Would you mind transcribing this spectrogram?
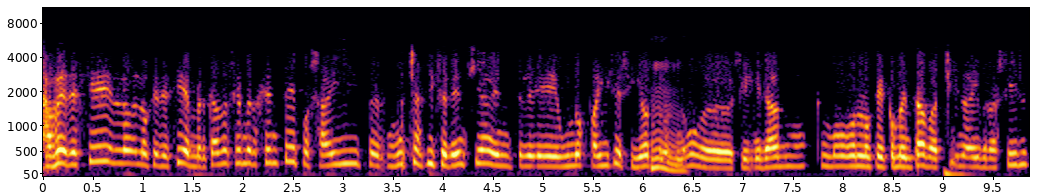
A ver, es que lo, que decía, en mercados emergentes pues hay pues, muchas diferencias entre unos países y otros, hmm. ¿no? Eh, si miramos lo que comentaba China y Brasil,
